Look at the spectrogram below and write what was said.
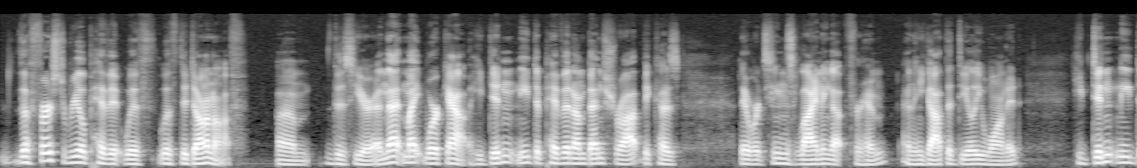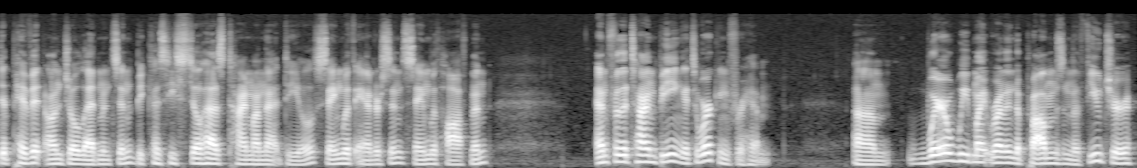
the first real pivot with with Dadonov um, this year, and that might work out. He didn't need to pivot on Ben Chiarot because there were teams lining up for him, and he got the deal he wanted. He didn't need to pivot on Joel Edmundson because he still has time on that deal. Same with Anderson, same with Hoffman. And for the time being, it's working for him. Um, where we might run into problems in the future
